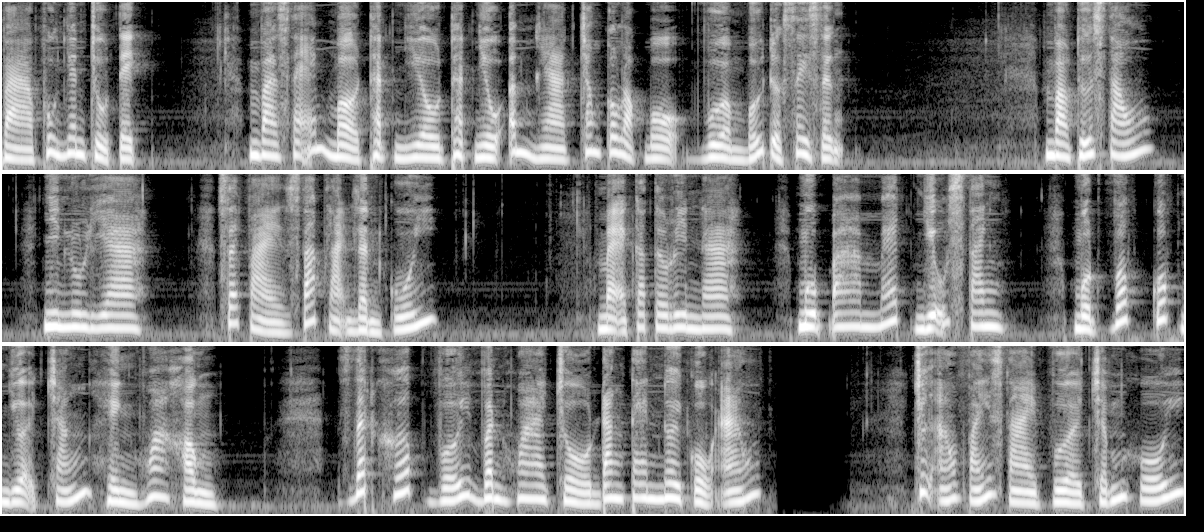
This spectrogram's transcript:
và phu nhân chủ tịch. Và sẽ mở thật nhiều thật nhiều âm nhạc trong câu lạc bộ vừa mới được xây dựng. Vào thứ sáu, nhìn Lulia sẽ phải giáp lại lần cuối. Mẹ Katerina một ba mét nhiễu xanh, một vốc cúc nhựa trắng hình hoa hồng. Rất khớp với vân hoa trồ đăng ten nơi cổ áo. Chiếc áo váy dài vừa chấm gối,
